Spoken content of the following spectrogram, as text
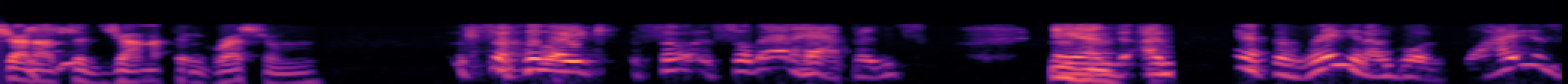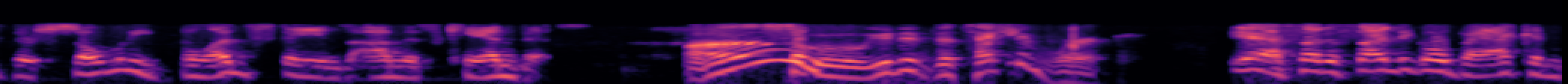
shout out to Jonathan Gresham. so like so so that happens, Mhm. and I'm looking at the ring and I'm going, why is there so many blood stains on this canvas? Oh, so, you did detective work. Yeah, so I decided to go back, and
